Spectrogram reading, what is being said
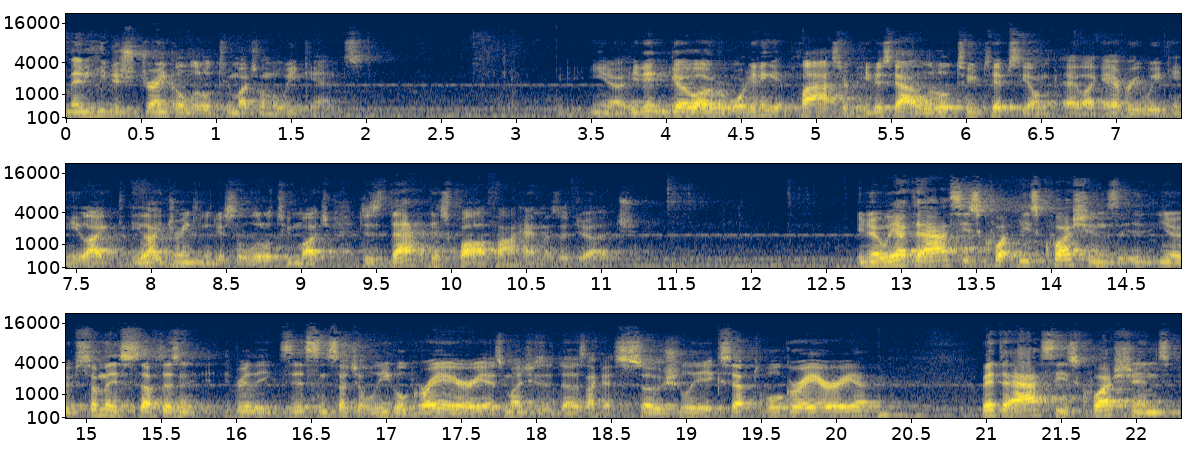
maybe he just drank a little too much on the weekends? You know, he didn't go overboard. He didn't get plastered, but he just got a little too tipsy on like every weekend. He liked he liked drinking just a little too much. Does that disqualify him as a judge? You know, we have to ask these these questions. You know, some of this stuff doesn't really exist in such a legal gray area as much as it does like a socially acceptable gray area. We have to ask these questions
